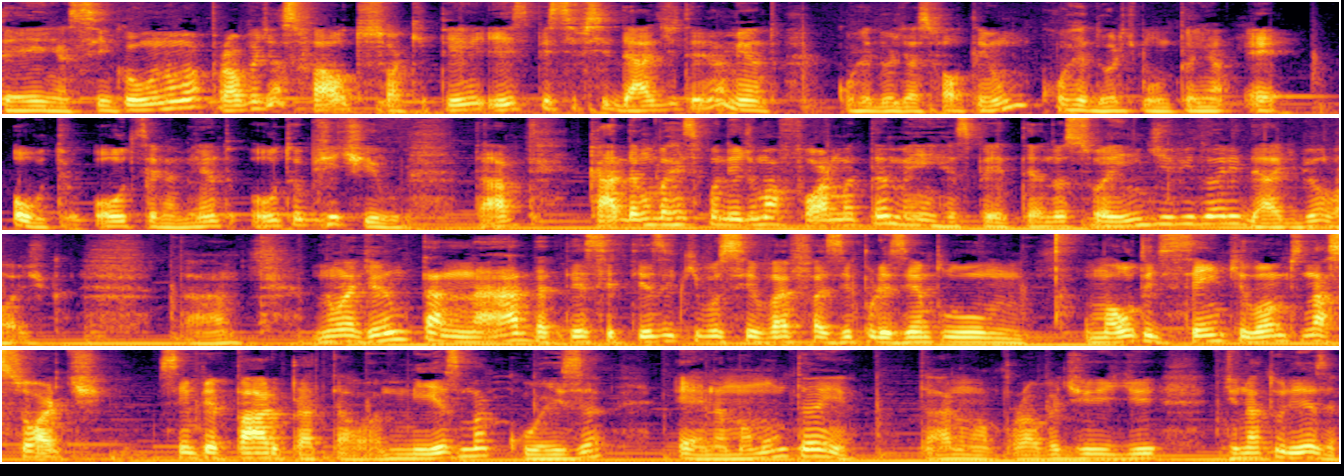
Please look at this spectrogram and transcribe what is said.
Tem, assim como numa prova de asfalto, só que tem especificidade de treinamento. Corredor de asfalto tem um, corredor de montanha é outro, outro treinamento, outro objetivo, tá? Cada um vai responder de uma forma também, respeitando a sua individualidade biológica. Tá? Não adianta nada ter certeza que você vai fazer, por exemplo, uma outra de 100 km na sorte, sem preparo para tal. A mesma coisa é numa montanha tá? numa prova de, de, de natureza.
